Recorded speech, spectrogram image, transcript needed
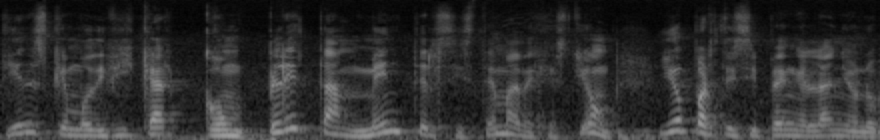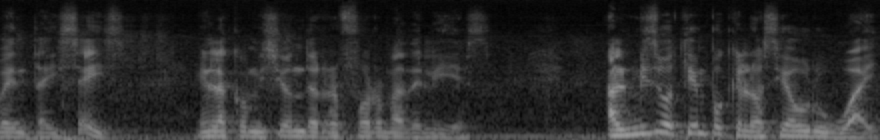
tienes que modificar completamente el sistema de gestión. Yo participé en el año 96 en la Comisión de Reforma del IES, al mismo tiempo que lo hacía Uruguay.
